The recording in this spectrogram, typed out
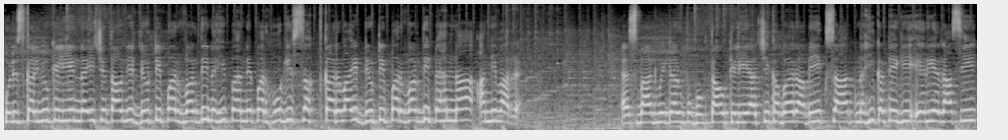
पुलिस कर्मियों के लिए नई चेतावनी ड्यूटी पर वर्दी नहीं पहनने पर होगी सख्त कार्रवाई। ड्यूटी पर वर्दी पहनना अनिवार्य। एसबाग मीटर उपभोक्ताओं के लिए अच्छी खबर। अब एक साथ नहीं कटेगी एरियर राशि,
